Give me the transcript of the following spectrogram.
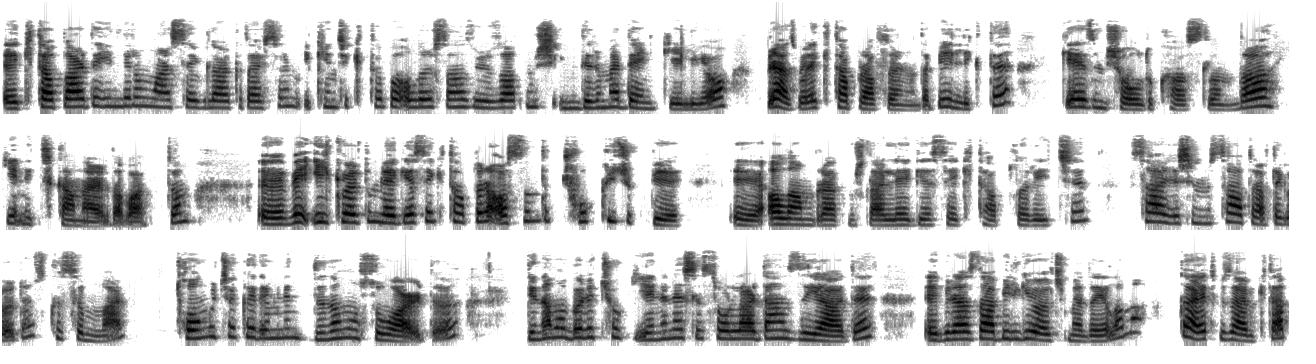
E, kitaplarda indirim var sevgili arkadaşlarım. İkinci kitabı alırsanız 160 indirime denk geliyor. Biraz böyle kitap raflarını da birlikte gezmiş olduk aslında. Yeni çıkanlara da baktım. E, ve ilk öğretim LGS kitapları aslında çok küçük bir e, alan bırakmışlar LGS kitapları için. Sadece şimdi sağ tarafta gördüğünüz kısımlar. Tonguç Akademi'nin Dinamo'su vardı. Dinamo böyle çok yeni nesil sorulardan ziyade e, biraz daha bilgi ölçme dayalı ama gayet güzel bir kitap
